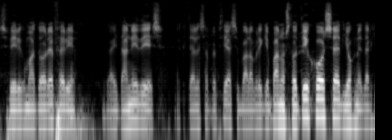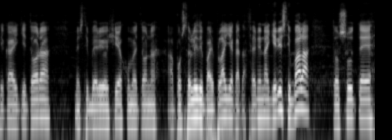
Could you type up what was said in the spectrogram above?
Σφύριγμα το ρέφερι. Γαϊτανίδης εκτέλεσε απευθείας η μπάλα βρήκε πάνω στο τείχο. Ε, διώχνεται αρχικά εκεί τώρα. Μες στην περιοχή έχουμε τον Αποστολίδη. Πάει πλάγια. Καταφέρει να γυρίσει την μπάλα. Το σούτε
